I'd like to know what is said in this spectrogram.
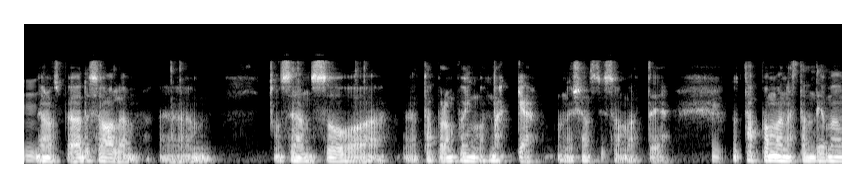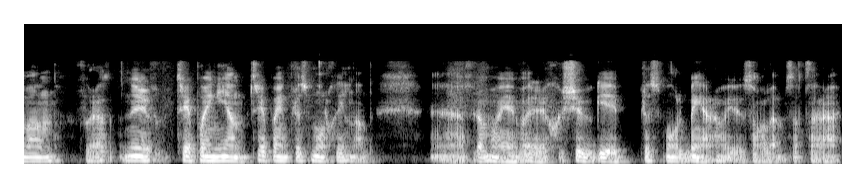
mm. när de spöade Salem. Eh, och sen så eh, tappade de poäng mot Nacka och nu känns det som att det, mm. då tappar man nästan det man vann. För nu är det tre poäng igen, tre poäng plus målskillnad. Eh, för de har ju, vad är det, 20 plus mål mer har ju Salem. Så att så här,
